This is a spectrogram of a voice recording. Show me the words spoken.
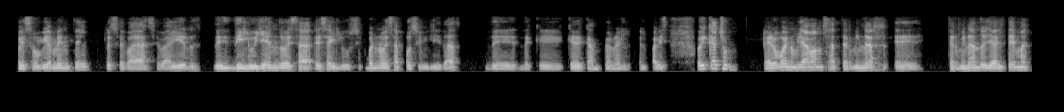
pues obviamente pues se va, se va a ir diluyendo esa, esa ilusión, bueno, esa posibilidad de, que quede campeón el, el, París. Oye, Cacho, pero bueno, ya vamos a terminar, eh, terminando ya el tema.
